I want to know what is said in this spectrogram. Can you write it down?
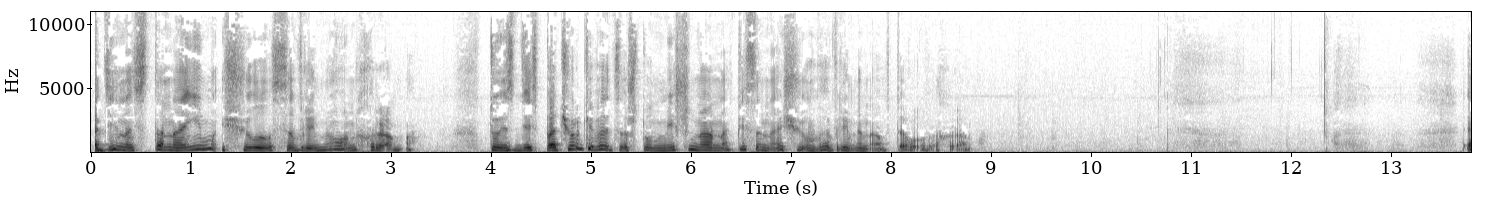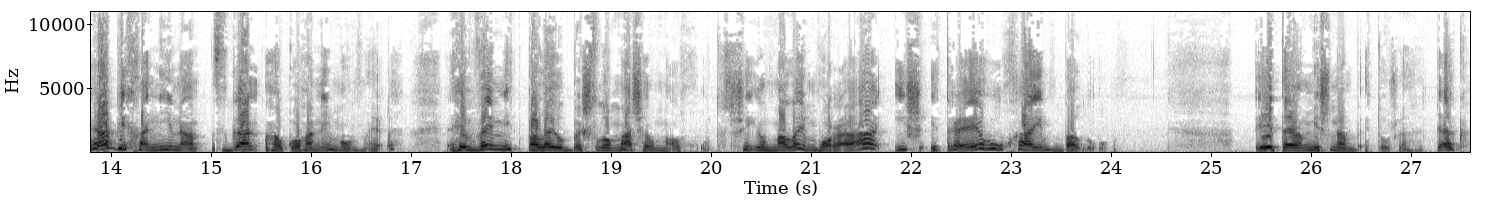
Один из Танаим еще со времен храма. То есть здесь подчеркивается, что Мишна написана еще во времена второго храма. רבי חנינא סגן הכהנים אומר, הווה מתפלל בשלומה של מלכות, שאלמלא מוראה איש את רעהו חיים בלו. Это Мишна Б тоже. Так,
